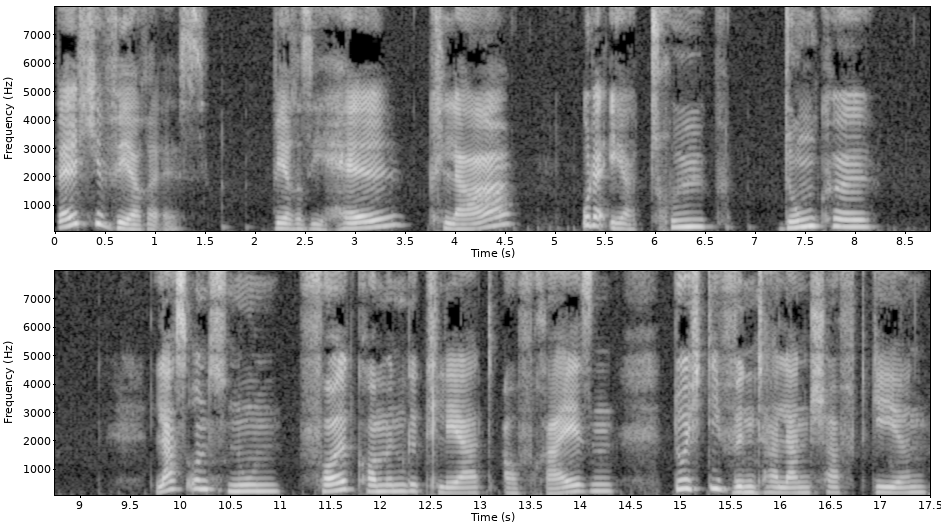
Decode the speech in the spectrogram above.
Welche wäre es? Wäre sie hell, klar oder eher trüb, dunkel? Lass uns nun vollkommen geklärt auf Reisen durch die Winterlandschaft gehen.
